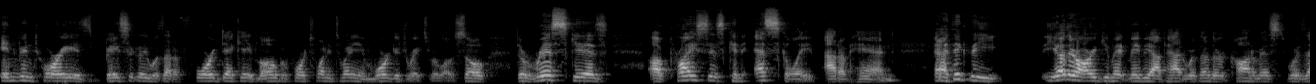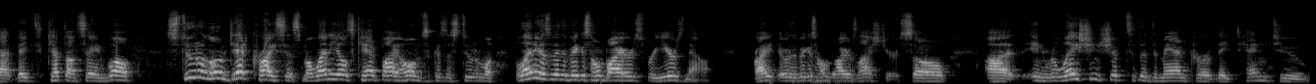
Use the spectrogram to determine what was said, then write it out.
Inventory is basically was at a four decade low before 2020, and mortgage rates were low. So the risk is uh, prices can escalate out of hand. And I think the the other argument maybe I've had with other economists was that they kept on saying, well, Student loan debt crisis. Millennials can't buy homes because of student loan. Millennials have been the biggest home buyers for years now, right? They were the biggest home buyers last year. So, uh, in relationship to the demand curve, they tend to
